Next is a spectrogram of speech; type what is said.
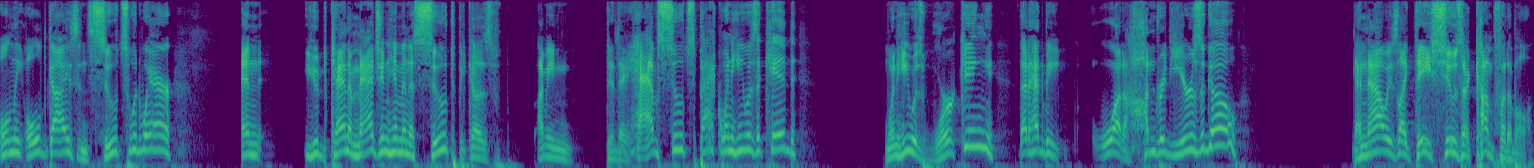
only old guys in suits would wear. And you can't imagine him in a suit because, I mean, did they have suits back when he was a kid? When he was working? That had to be, what, a hundred years ago? And now he's like, these shoes are comfortable.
